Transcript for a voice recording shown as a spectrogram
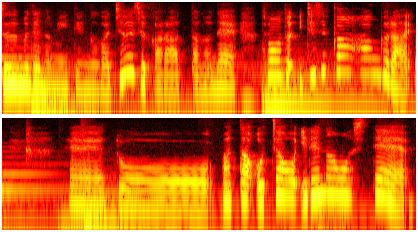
Zoom でのミーティングが10時からあったのでちょうど1時間半ぐらいえっ、と、またお茶を入れ直して、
